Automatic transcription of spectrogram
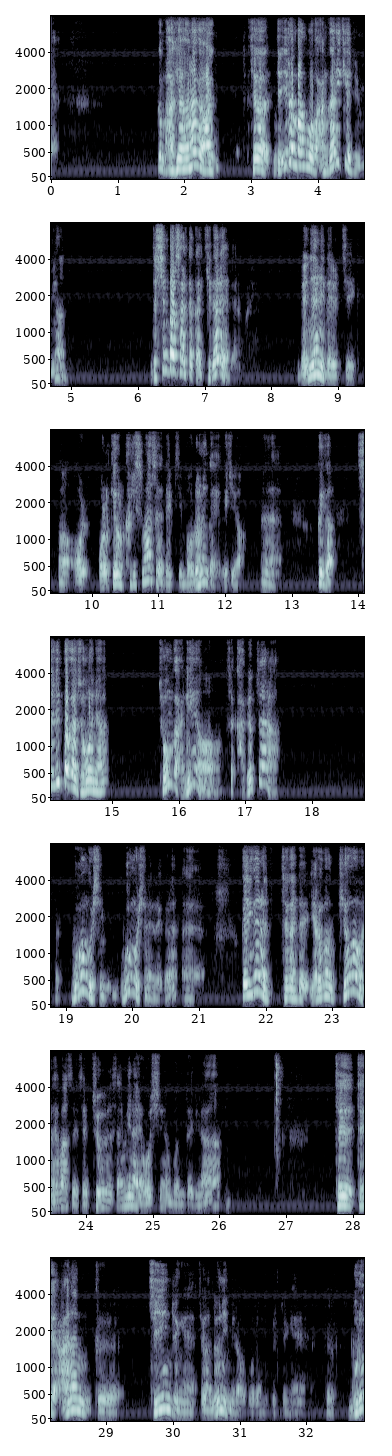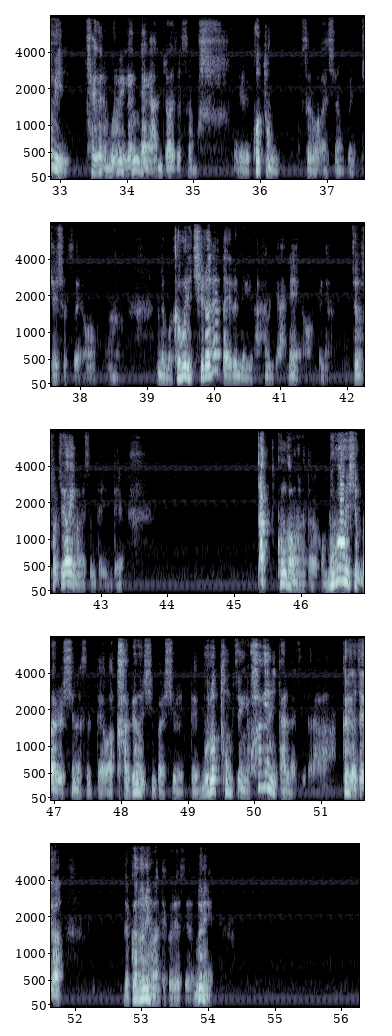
그 막연하게 아, 제가 이제 이런 방법 안 가르쳐 주면 이제 신발 살 때까지 기다려야 되는 거예요. 내년이 될지 어, 올, 올겨울 크리스마스가 될지 모르는 거예요. 그죠? 예. 그러니까 슬리퍼가 좋으냐? 좋은 거 아니에요. 가볍잖아. 무거운 거 신, 무거운 거 신어야 되거든. 예. 그러니까 이거는 제가 이제 여러 번 경험을 해봤어요. 제주 세미나에 오시는 분들이나 제, 제 아는 그 지인 중에 제가 누님이라고 부르는 분 중에 그 무릎이 최근에 무릎이 굉장히 안 좋아져서 막 고통스러워 하시는 분이 계셨어요. 어. 근데 뭐 그분이 치료됐다 이런 얘기를 하는 게 아니에요. 그냥 저는 솔직하게 말씀드리는데 딱 공감을 하더라고. 무거운 신발을 신었을 때와 가벼운 신발 신을 때 무릎 통증이 확연히 달라지더라. 그러니까 제가 그 누님한테 그랬어요. 누님,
